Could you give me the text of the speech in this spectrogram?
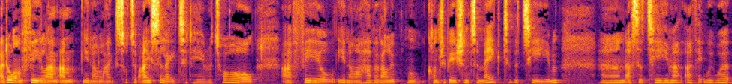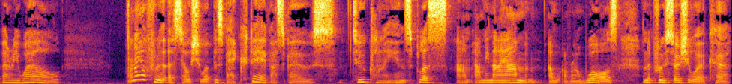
I don't feel I'm, I'm you know, like sort of isolated here at all. I feel, you know, I have a valuable contribution to make to the team. And as a team, I, I think we work very well. I offer a social perspective, I suppose, to clients. Plus, um, I mean, I am, or I was, an approved social worker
